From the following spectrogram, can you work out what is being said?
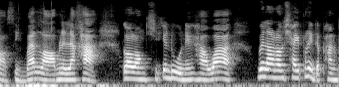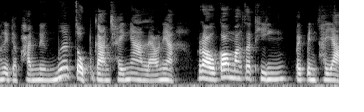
ต่อสิ่งแวดล้อมเลยละค่ะเราลองคิดกันดูนะคะว่า เวลาเราใช้ผลิตภัณฑ์ผลิตภัณฑ์หนึ่งเมื่อจบการใช้งานแล้วเนี่ยเราก็มักจะทิ้งไปเป็นขยะ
